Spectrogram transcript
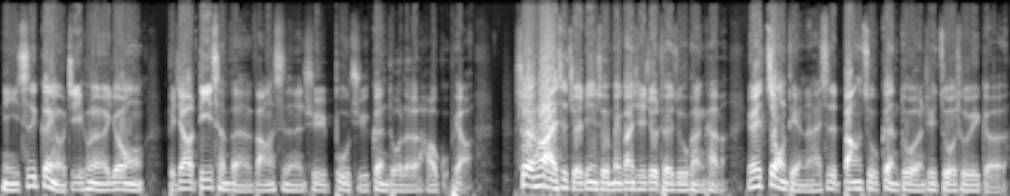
你是更有机会呢，用比较低成本的方式呢，去布局更多的好股票。所以后来是决定说，没关系，就推出看看嘛。因为重点呢，还是帮助更多人去做出一个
